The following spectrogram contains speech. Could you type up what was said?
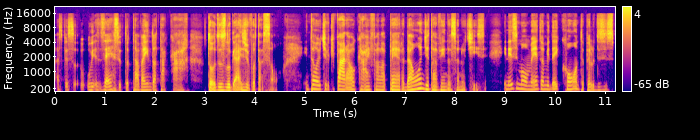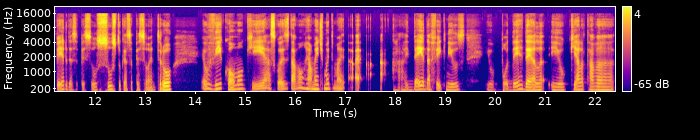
as pesso o exército estava indo atacar todos os lugares de votação. Então eu tive que parar o carro e falar: "Espera, da onde está vindo essa notícia?". E nesse momento eu me dei conta, pelo desespero dessa pessoa, o susto que essa pessoa entrou, eu vi como que as coisas estavam realmente muito mais a a a ideia da fake news, e o poder dela, e o que ela estava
